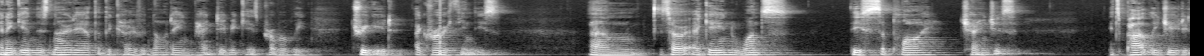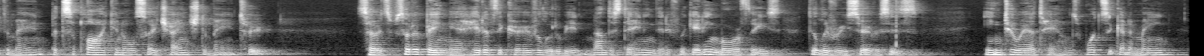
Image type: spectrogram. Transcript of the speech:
And again, there's no doubt that the COVID 19 pandemic has probably triggered a growth in this. Um, so, again, once this supply changes, it's partly due to demand, but supply can also change demand too. So it's sort of being ahead of the curve a little bit and understanding that if we're getting more of these delivery services into our towns, what's it going to mean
